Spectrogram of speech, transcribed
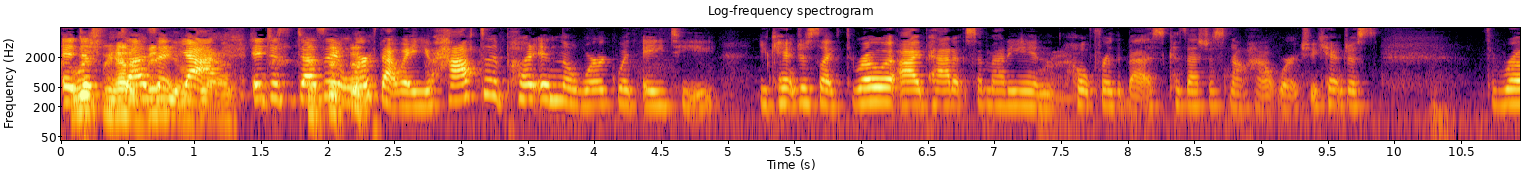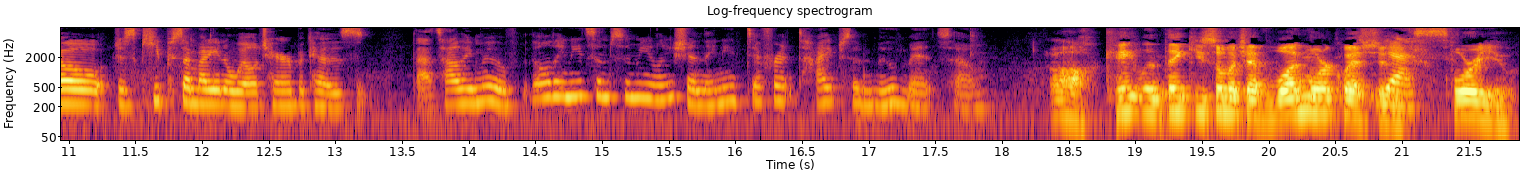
It just doesn't. Yeah, cast. it just doesn't work that way. You have to put in the work with AT. You can't just like throw an iPad at somebody and Right. hope for the best because that's just not how it works. You can't just throw just keep somebody in a wheelchair because that's how they move. Oh, they need some simulation. They need different types of movement. So Oh, Caitlin, thank you so much. I have one more question Yes. for you.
